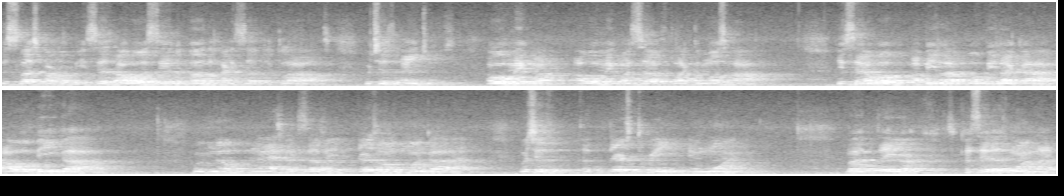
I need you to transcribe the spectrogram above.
this last part of it, he says, I will ascend above the heights of the clouds, which is angels. I will make my, I will make myself like the Most High. He said, well, I'll be like, will be like God. I will be God. We know in the aspects of it, there's only one God, which is, uh, there's three in one. But they are considered as one, like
